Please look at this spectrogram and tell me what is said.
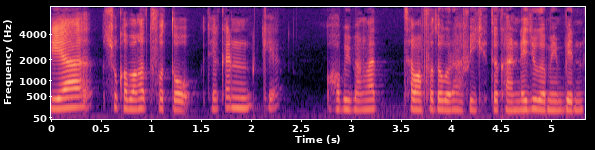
dia suka banget foto. Dia kan kayak hobi banget sama fotografi gitu kan. Dia juga mimpin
